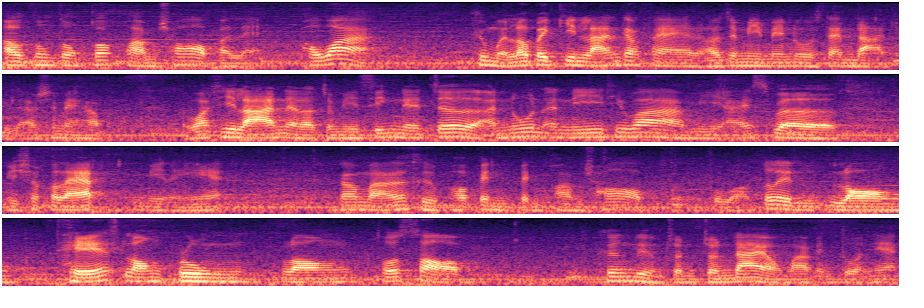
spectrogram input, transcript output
เอาตรงๆก็ความชอบไปแหละ เพราะว่า คือเหมือนเราไปกินร้านกาแฟเราจะมีเมนู standard อยู่แล้วใช่ไหมครับแต่ว่าที่ร้านเนี่ยเราจะมี signature อันนู้นอันนี้ที่ว่ามี iceberg มีช็อกโกแลตมีอะไรเงี้ยก็มาก็คือเพราะเป็นเป็นความชอบส่วนตัว ก็เลยลอง test ลองปรุงลองทดสอบเครื่องดื่มจนจนได้ออกมาเป็นตัวเนี้ย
